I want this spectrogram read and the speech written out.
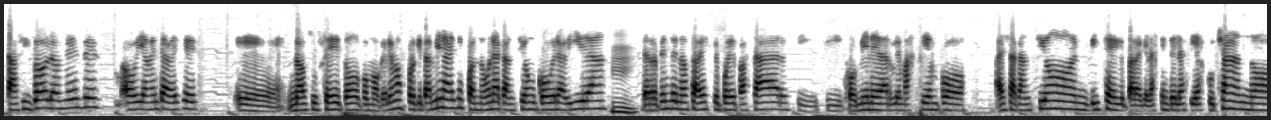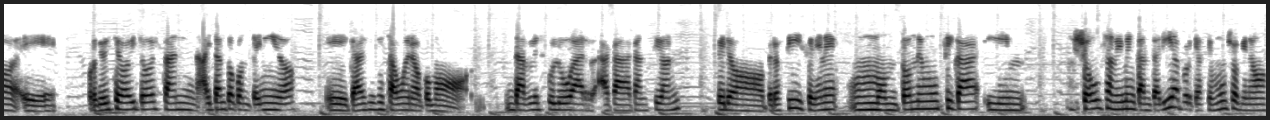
casi todos los meses. Obviamente a veces eh, no sucede todo como queremos, porque también a veces cuando una canción cobra vida, mm. de repente no sabes qué puede pasar, si, si conviene darle más tiempo a esa canción, viste, para que la gente la siga escuchando, eh, porque viste, hoy todo es tan, hay tanto contenido eh, que a veces está bueno como darle su lugar a cada canción, pero, pero sí, se viene un montón de música y shows a mí me encantaría porque hace mucho que no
